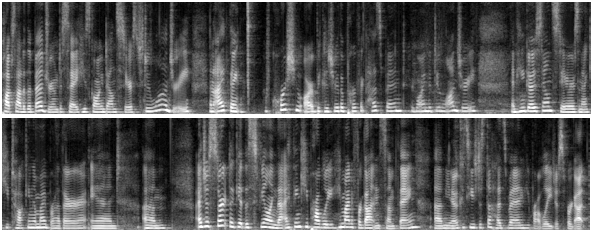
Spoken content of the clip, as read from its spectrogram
pops out of the bedroom to say he's going downstairs to do laundry. And I think, of course you are, because you're the perfect husband. You're going to do laundry. And he goes downstairs, and I keep talking to my brother, and um, I just start to get this feeling that I think he probably he might have forgotten something, um, you know, because he's just a husband. He probably just forgot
